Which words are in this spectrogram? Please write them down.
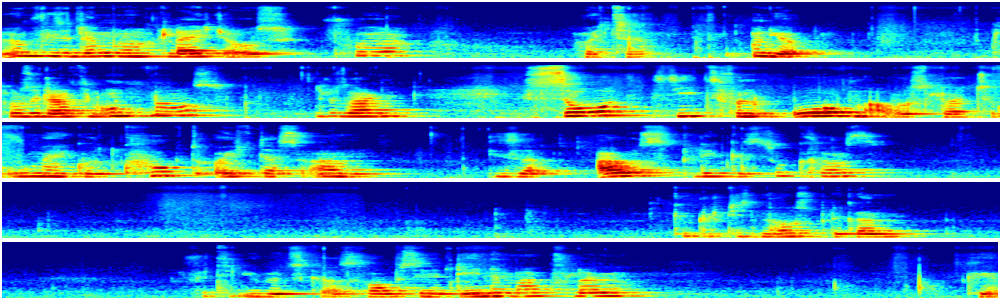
Irgendwie sieht er immer noch gleich aus. Früher, heute. Und ja. So sieht er von unten aus. Ich würde sagen, so sieht es von oben aus, Leute. Oh mein Gott, guckt euch das an. Dieser Ausblick ist so krass. Guckt euch diesen Ausblick an. Finde den übelst krass. Warum ist hier eine Dänemark-Flagge? Okay,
